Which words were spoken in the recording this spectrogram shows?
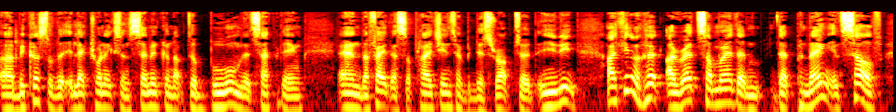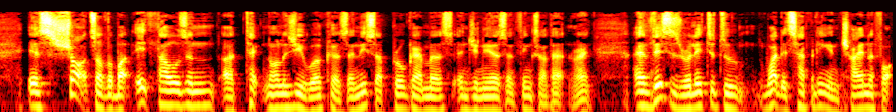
uh, because of the electronics and semiconductor boom that's happening, and the fact that supply chains have been disrupted. And you need, I think I heard, I read somewhere that that Penang itself is short of about eight thousand uh, technology workers, and these are programmers, engineers, and things like that, right? And this is related to what is happening in China for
